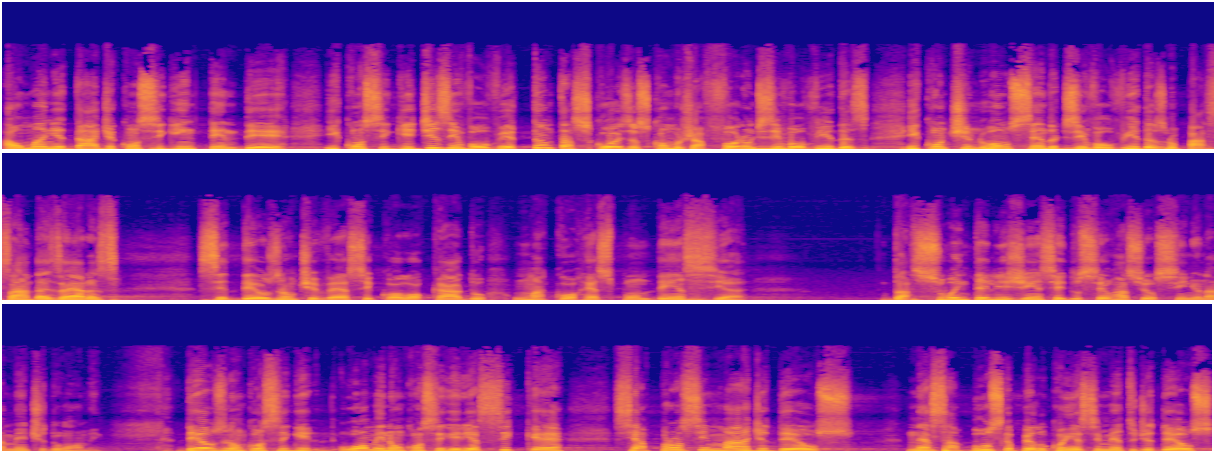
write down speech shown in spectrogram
a humanidade conseguir entender e conseguir desenvolver tantas coisas como já foram desenvolvidas e continuam sendo desenvolvidas no passar das eras, se Deus não tivesse colocado uma correspondência da sua inteligência e do seu raciocínio na mente do homem. Deus não conseguir, o homem não conseguiria sequer se aproximar de Deus nessa busca pelo conhecimento de Deus,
